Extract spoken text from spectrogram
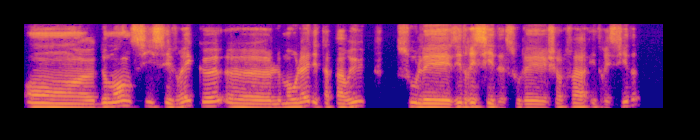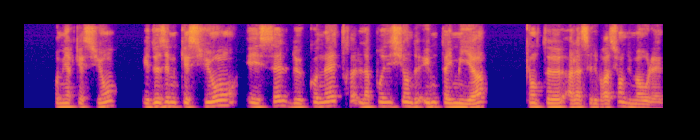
On demande si c'est vrai que le Maoled est apparu sous les Idrissides, sous les Shorfa Idrissides. Première question. Et deuxième question est celle de connaître la position de Ibn Taymiyyah quant euh, à la célébration du Maoled.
